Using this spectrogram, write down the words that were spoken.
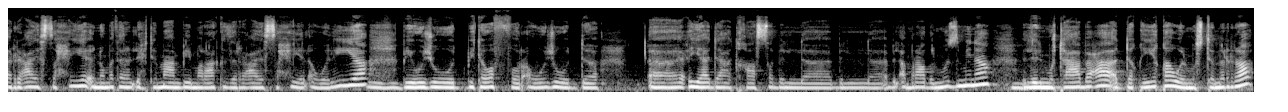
الرعاية الصحية أنه مثلا الاهتمام بمراكز الرعاية الصحية الأولية بوجود بتوفر أو وجود عيادات خاصة بالأمراض المزمنة للمتابعة الدقيقة والمستمرة.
